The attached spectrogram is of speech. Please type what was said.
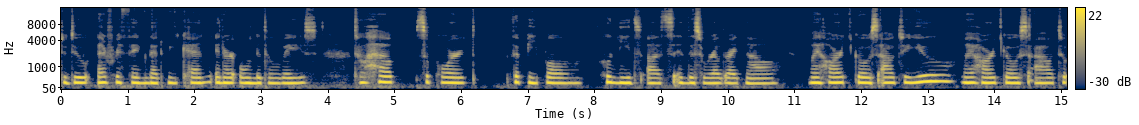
to do everything that we can in our own little ways to help support the people who needs us in this world right now. My heart goes out to you. My heart goes out to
